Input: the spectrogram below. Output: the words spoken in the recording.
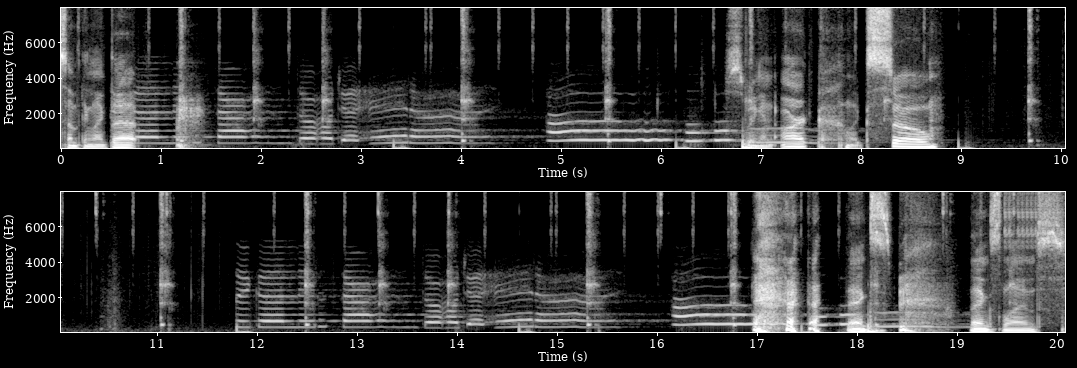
Something like that. Swing an arc like so. Thanks. Thanks, Lines.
